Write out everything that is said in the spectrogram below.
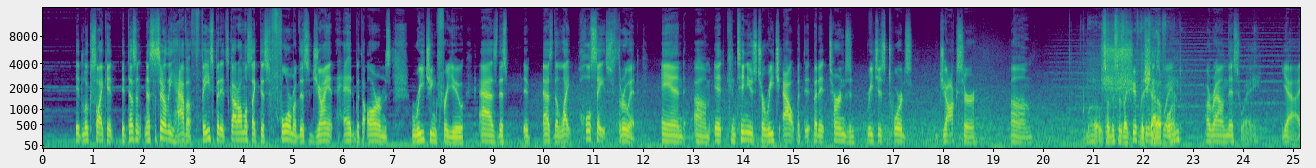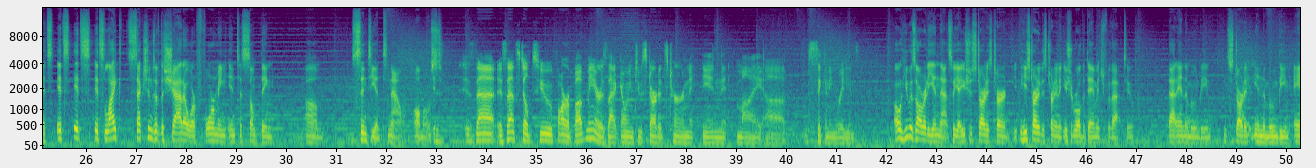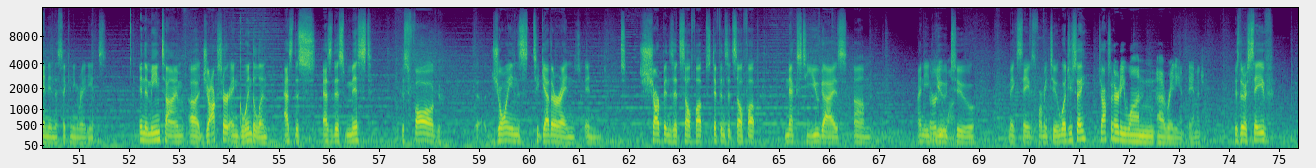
It looks like it it doesn't necessarily have a face, but it's got almost like this form of this giant head with arms reaching for you as this it, as the light pulsates through it and um, it continues to reach out, but the, but it turns and reaches towards Joxer, um, Whoa, so this is like the shadow formed? around this way. Yeah, it's it's it's it's like sections of the shadow are forming into something um, sentient now, almost. Is, is that is that still too far above me, or is that going to start its turn in my uh, sickening radiance? oh, he was already in that, so yeah, you should start his turn. He started his turn in it. You should roll the damage for that too, that and the moonbeam. He started in the moonbeam and in the sickening radiance. In the meantime, uh, Joxer and Gwendolyn, as this as this mist, this fog, joins together and and sharpens itself up, stiffens itself up next to you guys. Um, I need you to make saves for me too. What'd you say, Joxer? Thirty-one uh, radiant damage. Is there a save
